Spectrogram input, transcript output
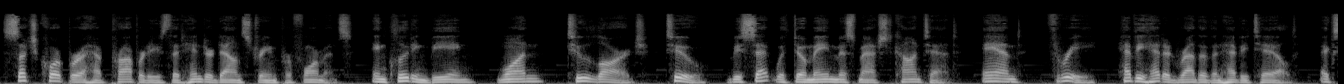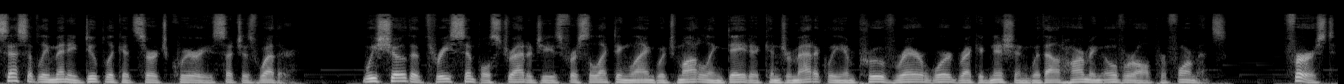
such corpora have properties that hinder downstream performance, including being 1. Too large, 2. Beset with domain mismatched content, and 3. Heavy headed rather than heavy tailed, excessively many duplicate search queries such as weather. We show that three simple strategies for selecting language modeling data can dramatically improve rare word recognition without harming overall performance. First,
